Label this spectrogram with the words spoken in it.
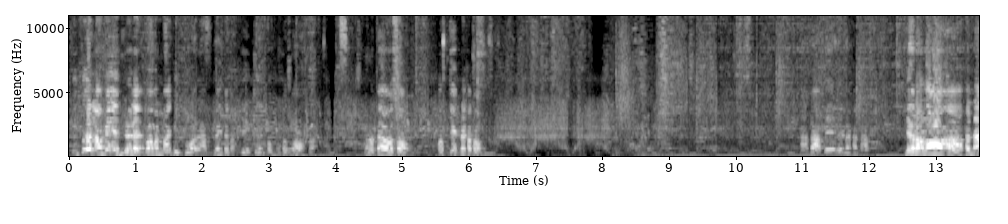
คือเพื่อนเราไม่เห็นด้วยแหละว่ามันมากี่ตัวนะครับแม่งแต่มันเยอะเกินผมก็ต้องออกละเดี๋ยวเราไปเอาสองอ็อบเจกต์นะครับผมหาดาบแดงเลยแล้วกันครับ เดี๋ยวเรารออ่าพันด้า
